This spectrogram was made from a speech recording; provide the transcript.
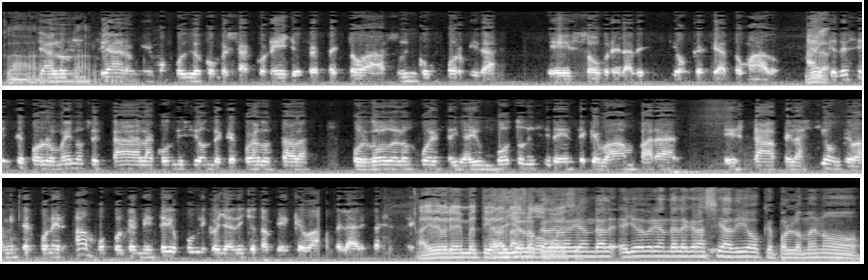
Claro, ya lo claro. anunciaron y hemos podido conversar con ellos respecto a su inconformidad eh, sobre la decisión que se ha tomado. Mira. Hay que decir que por lo menos está la condición de que fue adoptada por dos de los jueces y hay un voto disidente que va a amparar esta apelación que van a interponer ambos, porque el Ministerio Público ya ha dicho también que va a apelar esta sentencia. Ahí debería investigar ellos lo que deberían darle, ellos deberían darle gracias a Dios que por lo menos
